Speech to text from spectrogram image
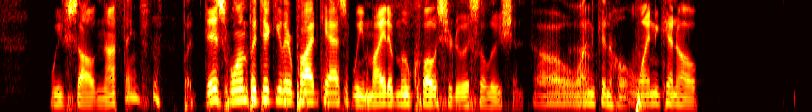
We've solved nothing, but this one particular podcast, we might have moved closer to a solution. Oh, one can hope. One can hope.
